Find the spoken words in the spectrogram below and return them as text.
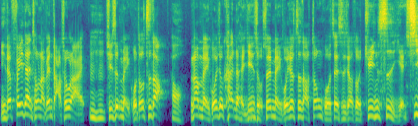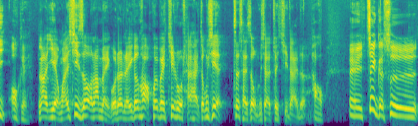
你的飞弹从哪边打出来？嗯哼，其实美国都知道。哦，那美国就看得很清楚，所以美国就知道中国这次叫做军事演戏。OK，那演完戏之后，那美国的雷根号会不会进入台海中线？这才是我们现在最期待的。好，诶，这个是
